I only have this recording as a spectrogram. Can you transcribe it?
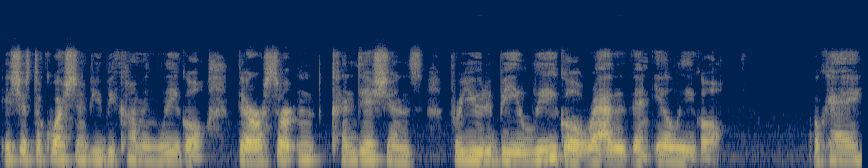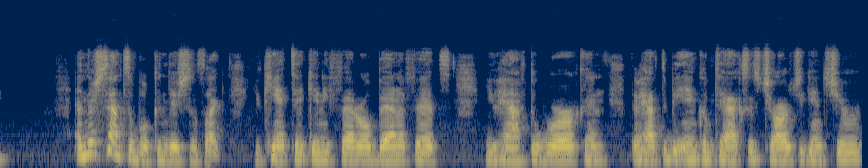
It's just a question of you becoming legal. There are certain conditions for you to be legal rather than illegal. Okay? And there's sensible conditions like you can't take any federal benefits, you have to work, and there have to be income taxes charged against your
